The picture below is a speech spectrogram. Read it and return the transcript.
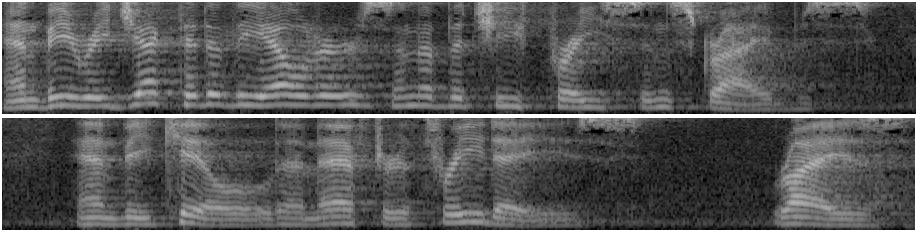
and be rejected of the elders and of the chief priests and scribes and be killed, and after three days rise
